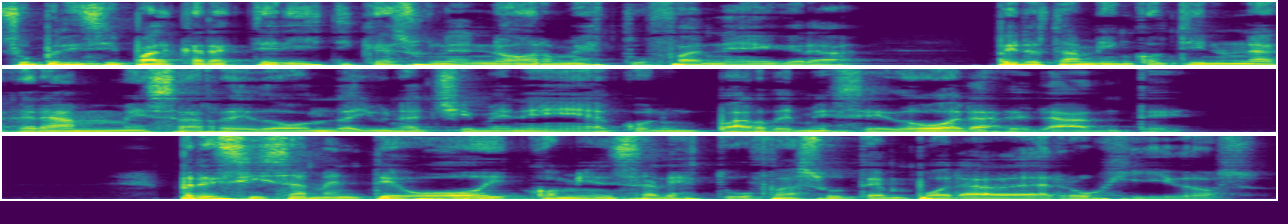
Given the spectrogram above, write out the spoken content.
su principal característica es una enorme estufa negra, pero también contiene una gran mesa redonda y una chimenea con un par de mecedoras delante. Precisamente hoy comienza la estufa su temporada de rugidos.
